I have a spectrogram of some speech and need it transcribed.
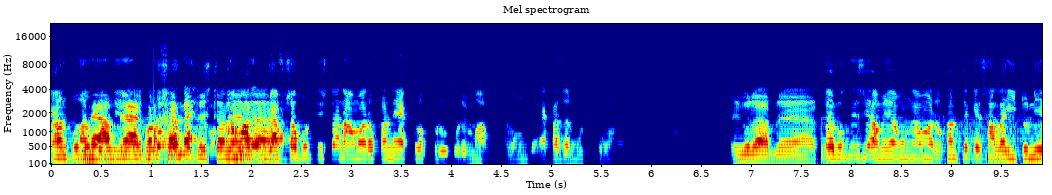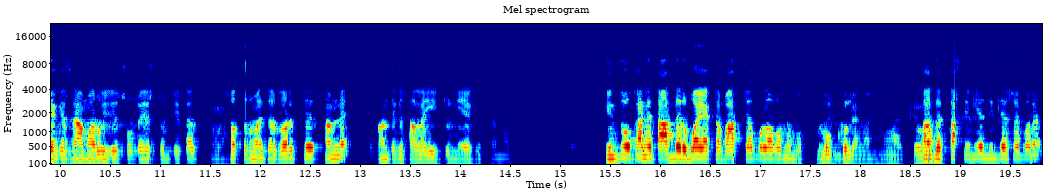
এখন পর্যন্ত মানে আমার ব্যবসা প্রতিষ্ঠান আমার ওখানে এক লক্ষের উপরে মাল এবং এক হাজার ফুট খোয়া। এগুলো আপনি তাই বলতেছি আমি এবং আমার ওখান থেকে সালা ইটু নিয়ে গেছে আমার ওই যে ছোট স্টক যেটা সত্তর মাইলটার ঘরের থেকে সামনে ওখান থেকে সালা ইটু নিয়ে গেছে আমার। কিন্তু ওখানে তাদের ভয় একটা বাচ্চা পোলাবানো মুখ মুখ। খুলে না। হ্যাঁ, তাদের তাকে গিয়ে জিজ্ঞাসা করেন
